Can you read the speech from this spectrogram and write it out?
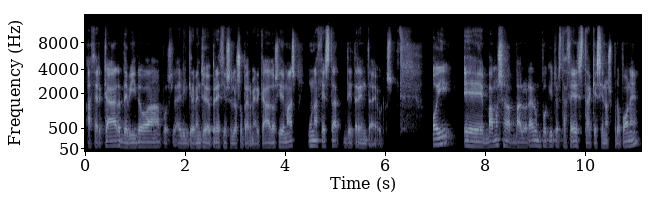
acercar, debido a pues, el incremento de precios en los supermercados y demás, una cesta de 30 euros. Hoy eh, vamos a valorar un poquito esta cesta que se nos propone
